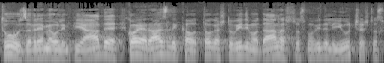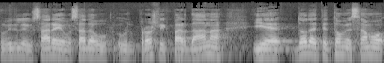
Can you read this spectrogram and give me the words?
tu za vrijeme olimpijade, koja je razlika od toga što vidimo danas, što smo vidjeli juče, što smo vidjeli u Sarajevu sada u, u prošlih par dana, je, dodajte tome, samo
